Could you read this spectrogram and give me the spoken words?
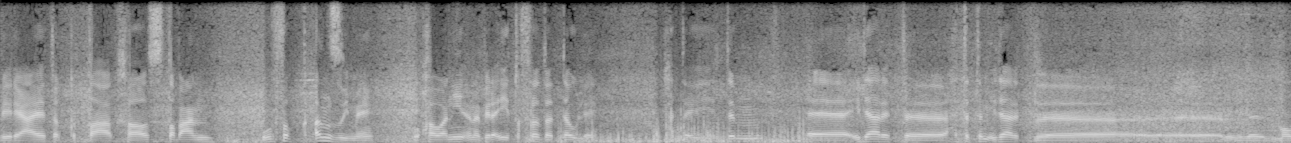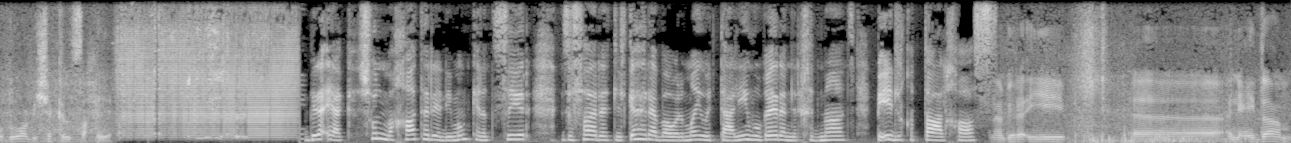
برعاية القطاع الخاص. طبعا وفق أنظمة وقوانين أنا برأيي تفرضها الدولة. حتى يتم آه، إدارة آه، حتى تتم إدارة الموضوع بشكل صحيح برأيك شو المخاطر اللي ممكن تصير إذا صارت الكهرباء والمي والتعليم وغيرها من الخدمات بإيد القطاع الخاص؟ أنا برأيي آه انعدام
